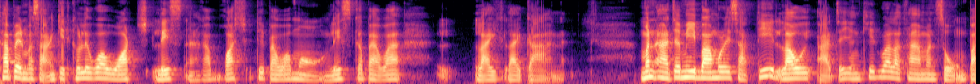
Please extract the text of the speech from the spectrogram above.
ถ้าเป็นภาษาอังกฤษเขาเรียกว่า watch list นะครับ watch ที่แปลว่ามอง list ก็แปลว่ารายรายการ มันอาจจะมีบางบริษัทที่เราอาจจะยังคิดว่าราคามันสูงไป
